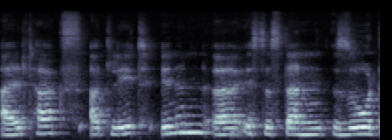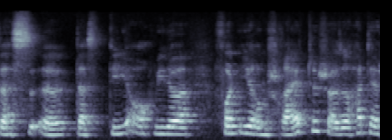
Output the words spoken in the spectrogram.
AlltagsathletInnen? Äh, ist es dann so, dass, äh, dass die auch wieder von ihrem Schreibtisch, also hat der,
